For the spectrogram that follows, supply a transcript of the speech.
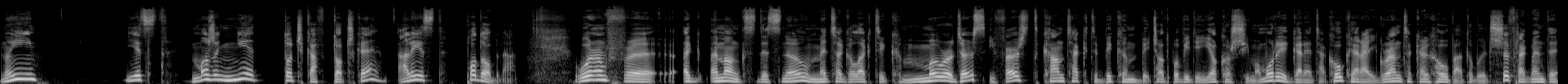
No i jest może nie toczka w toczkę, ale jest podobna. Warmth uh, Amongst the Snow, Metagalactic Marauders i First Contact Beacon Beach. Odpowiednie Yoko Shimomury, Gareta Cookera i Granta Kirkhope'a. To były trzy fragmenty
